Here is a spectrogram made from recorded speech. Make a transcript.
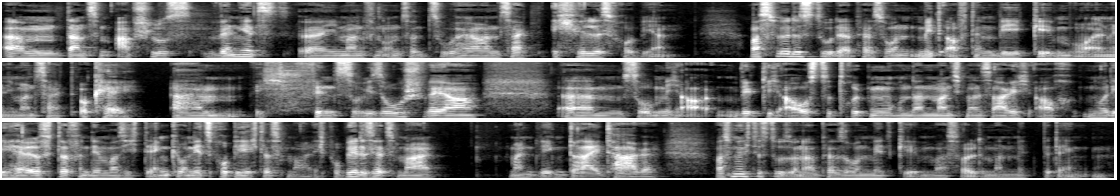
ähm, dann zum Abschluss. Wenn jetzt äh, jemand von unseren Zuhörern sagt, ich will es probieren, was würdest du der Person mit auf den Weg geben wollen, wenn jemand sagt, okay, ähm, ich finde es sowieso schwer, ähm, so mich wirklich auszudrücken und dann manchmal sage ich auch nur die Hälfte von dem, was ich denke und jetzt probiere ich das mal. Ich probiere das jetzt mal, meinetwegen drei Tage. Was möchtest du so einer Person mitgeben? Was sollte man mitbedenken?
